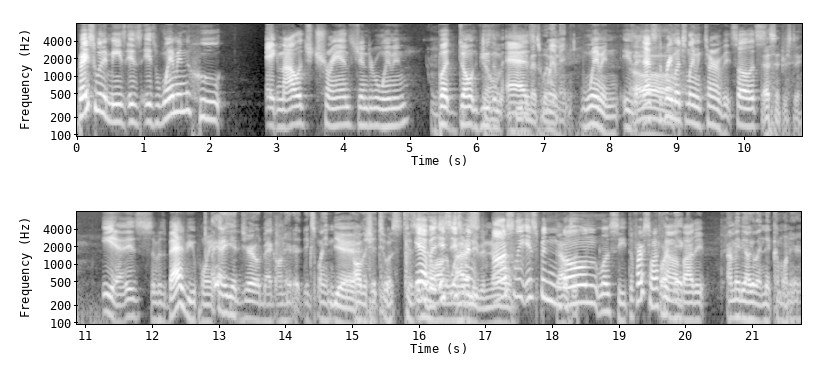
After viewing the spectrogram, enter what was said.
Basically, what it means is is women who acknowledge transgender women. But don't view Don't them view as, them as women. women is that's the pretty Oh. much layman term of it. So it's That's interesting. yeah, it's it was a bad viewpoint. I gotta get Gerald back on here to explain Yeah. all the shit to us. Cause Yeah, but all it's the it's I didn't been even know honestly it's been that was a- known. let's see, the first time I found out Nick. about it. Uh, maybe I'll let Nick come on here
